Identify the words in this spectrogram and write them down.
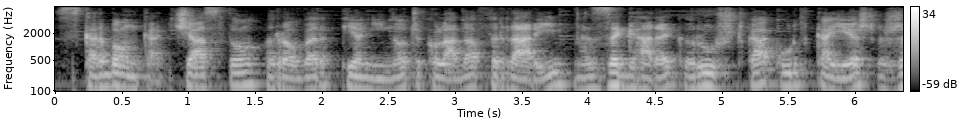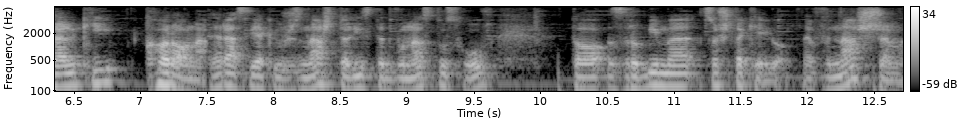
Skarbonka, ciasto, rower, pianino, czekolada, Ferrari, zegarek, różdżka, kurtka, jeż, żelki, korona. Teraz jak już znasz tę listę 12 słów, to zrobimy coś takiego. W naszym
